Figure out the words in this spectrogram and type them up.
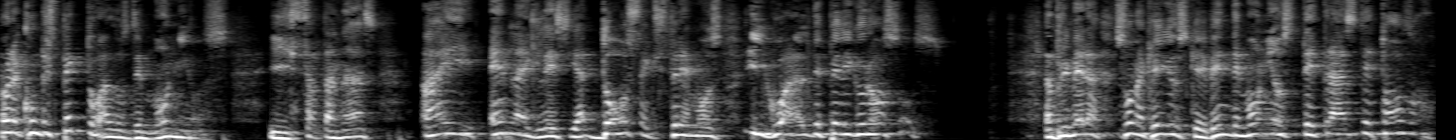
Ahora, con respecto a los demonios y Satanás, hay en la iglesia dos extremos igual de peligrosos. La primera son aquellos que ven demonios detrás de todo.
